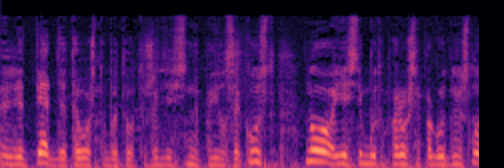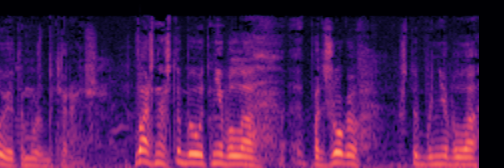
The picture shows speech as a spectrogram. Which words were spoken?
лет пять для того, чтобы это вот уже действительно появился куст. Но если будут хорошие погодные условия, это может быть и раньше. Важно, чтобы вот не было поджогов, чтобы не было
